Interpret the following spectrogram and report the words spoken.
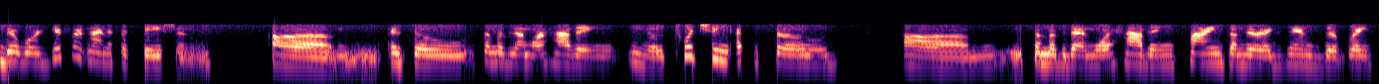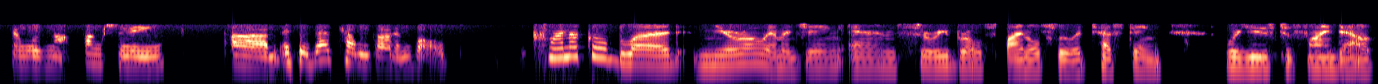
there were different manifestations um, and so some of them were having, you know, twitching episodes. Um, some of them were having signs on their exam their brainstem was not functioning. Um, and so that's how we got involved. Clinical blood, neuroimaging, and cerebral spinal fluid testing were used to find out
